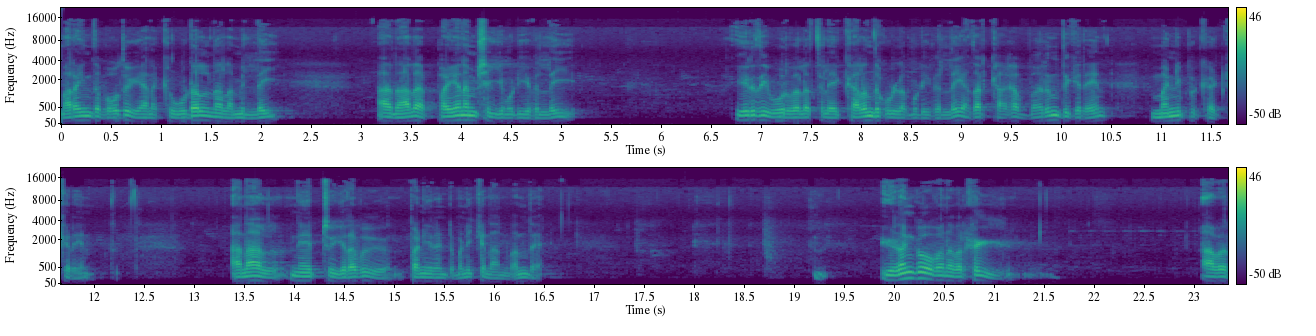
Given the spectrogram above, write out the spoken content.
மறைந்தபோது எனக்கு உடல் நலமில்லை. அதனால் பயணம் செய்ய முடியவில்லை. இறுதி ஊர்வலத்திலே கலந்து கொள்ள முடியவில்லை. அதற்காக வருந்துகிறேன். மன்னிப்பு கேட்கிறேன். ஆனால் நேற்று இரவு பன்னிரெண்டு மணிக்கு நான் வந்தேன். இளங்கோவன் அவர்கள் அவர்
